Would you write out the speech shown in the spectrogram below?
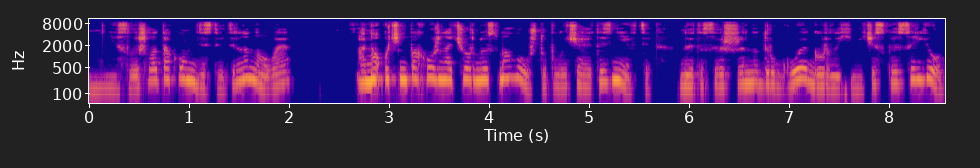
«Не слышала о таком, действительно новое». Оно очень похоже на черную смолу, что получают из нефти, но это совершенно другое горнохимическое сырье.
